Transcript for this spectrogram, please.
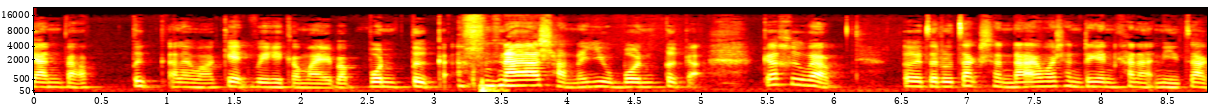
ยันแบบตึกอะไรวะ Gateway กับไมแบบบนตึกอะหน้าฉันนะอยู่บนตึกอะก็คือแบบ เออจะรู้จักฉันได้ว่าฉันเรียนขนาดนี้จาก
